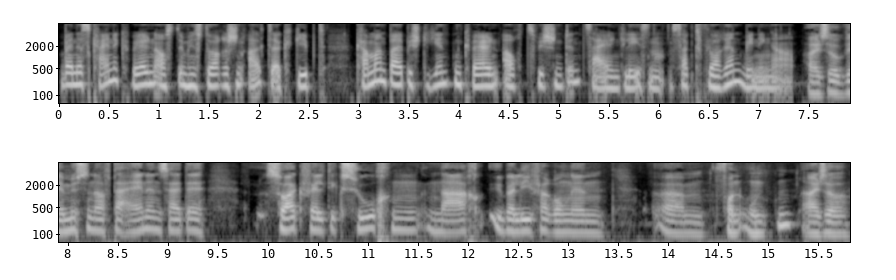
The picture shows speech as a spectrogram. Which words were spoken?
wenn es keine Quellen aus dem historischen Alltag gibt, kann man bei bestehenden Quellen auch zwischen den Zeilen lesen, sagt Florian Wenninger. Also wir müssen auf der einen Seite sorgfältig suchen nach Überlieferungen ähm, von unten, also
